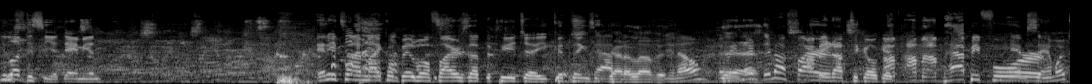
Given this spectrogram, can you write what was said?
You love to see it, Damien. Anytime Michael Bidwill fires up the PJ, good things happen. Gotta love it. You know, I mean, they're, they're not firing I mean, up to go get I'm, I'm, I'm happy ham for. sandwich.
